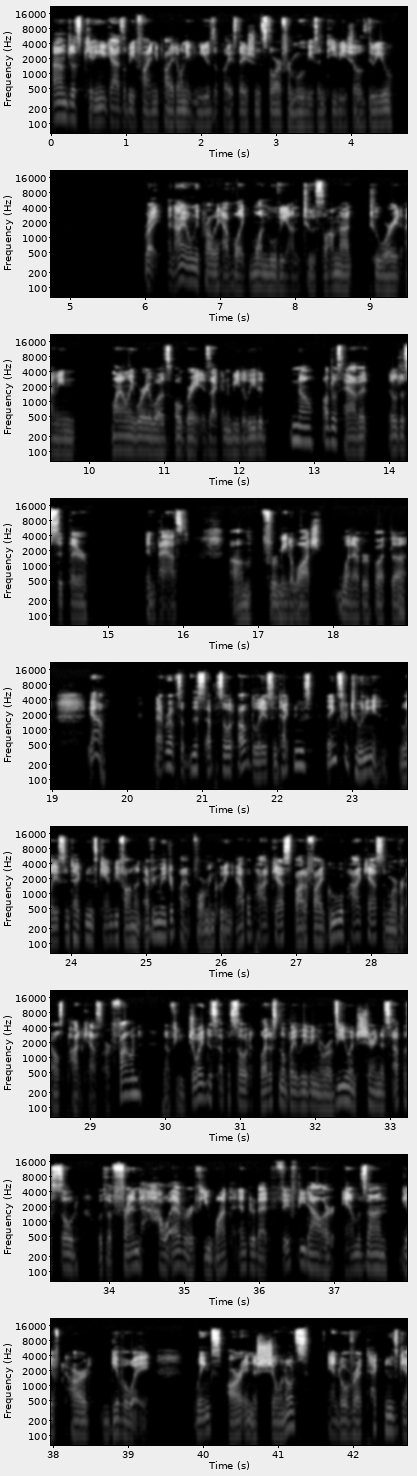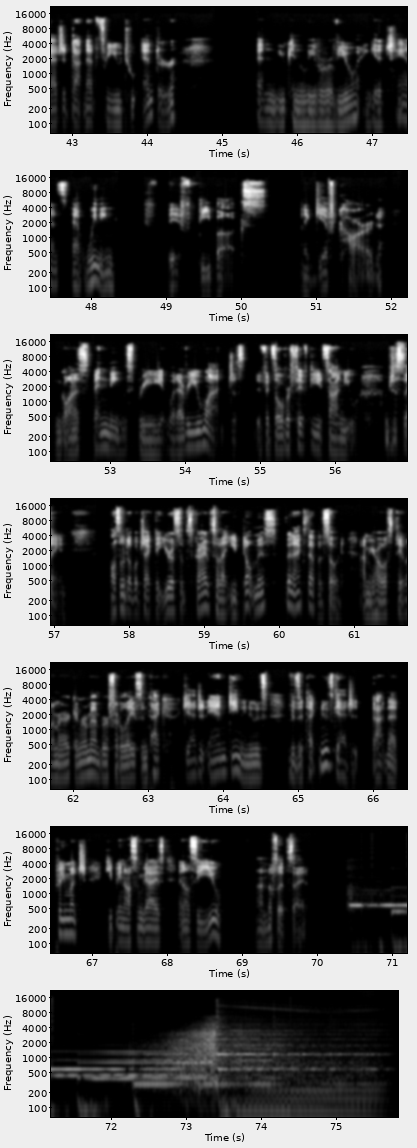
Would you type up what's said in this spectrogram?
I'm just kidding. You guys will be fine. You probably don't even use a PlayStation Store for movies and TV shows, do you? Right. And I only probably have like one movie on too, so I'm not too worried. I mean, my only worry was, oh great, is that going to be deleted? No, I'll just have it. It'll just sit there in past um, for me to watch whenever. But uh, yeah, That wraps up this episode of the latest in tech news. Thanks for tuning in. The latest in tech news can be found on every major platform, including Apple Podcasts, Spotify, Google Podcasts, and wherever else podcasts are found. Now, if you enjoyed this episode, let us know by leaving a review and sharing this episode with a friend. However, if you want to enter that $50 Amazon gift card giveaway, links are in the show notes and over at technewsgadget.net for you to enter. And you can leave a review and get a chance at winning 50 bucks and a gift card. Can go on a spending spree, get whatever you want. Just if it's over 50, it's on you. I'm just saying. Also, double check that you're subscribed so that you don't miss the next episode. I'm your host, Taylor Merrick, and remember, for the latest in tech, gadget, and gaming news, visit technewsgadget.net. Pretty much, keep being awesome, guys, and I'll see you on the flip side.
